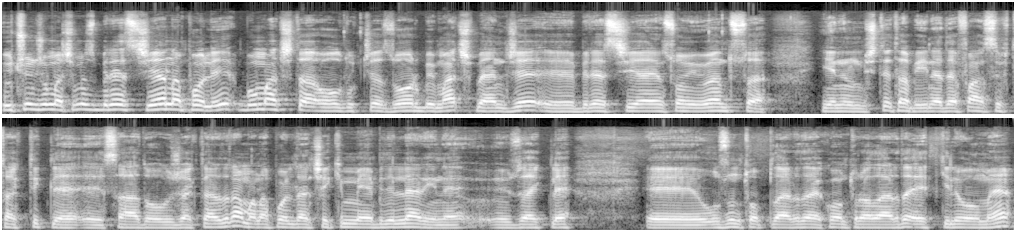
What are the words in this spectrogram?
Üçüncü maçımız Brescia Napoli. Bu maç da oldukça zor bir maç bence. E, Brescia en son Juventus'a yenilmişti. Tabii yine defansif taktikle e, sahada olacaklardır ama Napoli'den çekinmeyebilirler yine. Özellikle e, uzun toplarda, kontralarda etkili olmaya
